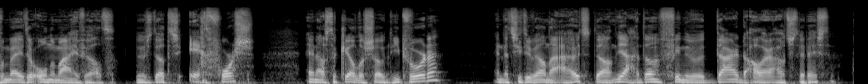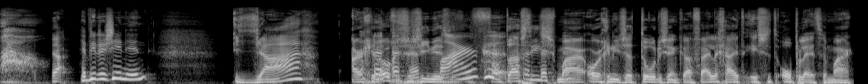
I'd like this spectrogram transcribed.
5,5 meter onder Maaienveld. Dus dat is echt fors. En als de kelders zo diep worden, en dat ziet er wel naar uit, dan, ja, dan vinden we daar de alleroudste resten. Wauw. Ja. Heb je er zin in? Ja, archeologisch gezien is Maar? het fantastisch. Maar organisatorisch en qua veiligheid is het opletten. Maar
